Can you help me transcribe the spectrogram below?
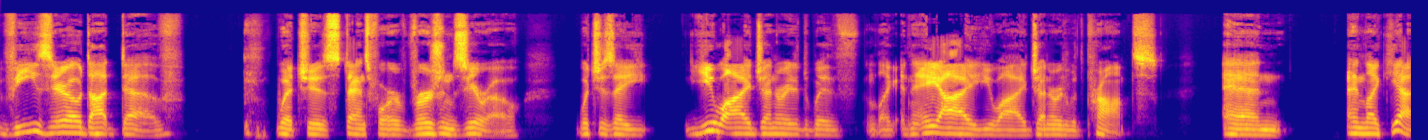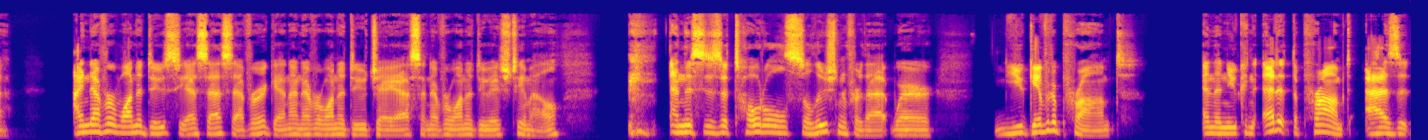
v0.dev, which is stands for version zero, which is a UI generated with like an AI UI generated with prompts. And and like yeah, I never want to do CSS ever again. I never want to do JS. I never want to do HTML. and this is a total solution for that where you give it a prompt and then you can edit the prompt as it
